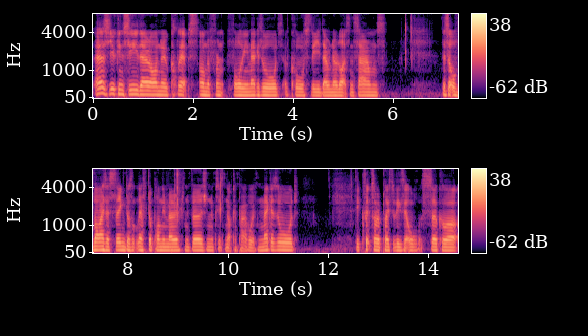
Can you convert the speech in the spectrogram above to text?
as you can see, there are no clips on the front for the Megazords. Of course, the there are no lights and sounds. This little visor thing doesn't lift up on the American version because it's not compatible with Megazord. The clips are replaced with these little circular,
